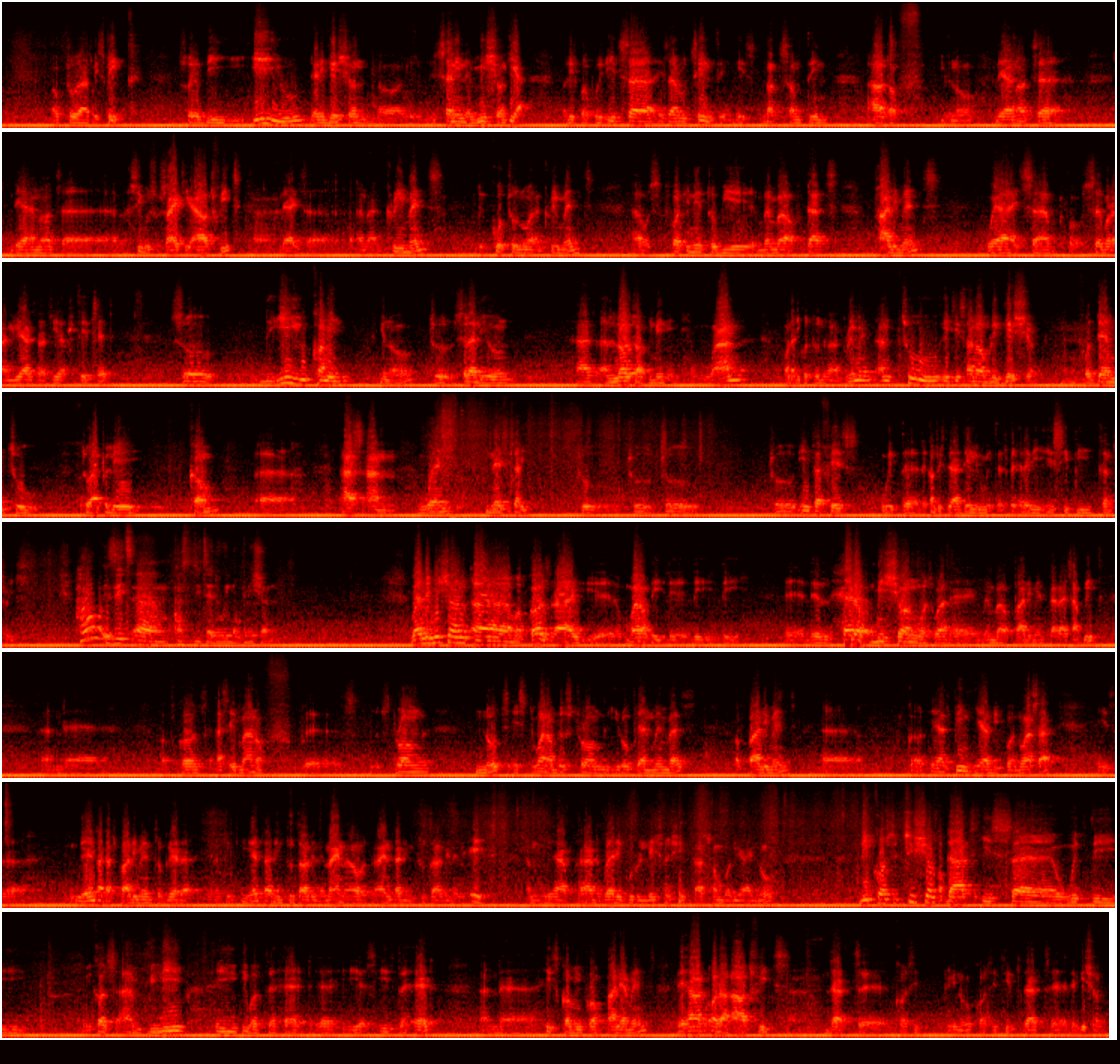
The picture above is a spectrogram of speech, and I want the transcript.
up to as we speak. So the EU delegation uh, is sending a mission here for this purpose. It's a, it's a routine thing. It's not something out of, you know, they are not, uh, they are not uh, a civil society outfit. There is uh, an agreement, the Cotonou Agreement. I was fortunate to be a member of that parliament where I served for several years, as you have stated. So the EU coming, you know, to Sierra Leone has a lot of meaning. One, under the Cotonou Agreement, and two, it is an obligation for them to to actually come uh, as and when necessary to to to to interface with the, the countries they are dealing with, especially the ACP countries. How is it um, constituted within the mission? Well, the mission, um, of course, I, uh, one of the the the, the, uh, the head of mission was one uh, member of parliament that I sat and uh, of course, as a man of uh, strong note is one of the strong European members of parliament. Uh, he has been here before, Nwassa. He's, uh, we entered as parliament together. I think he entered in 2009, I entered in 2008. And we have had a very good relationship. That's somebody I know. The constitution of that is uh, with the, because I believe he, he was the head, uh, yes, he's the head, and uh, he's coming from parliament. They have other outfits that uh, constitute, you know, constitute that uh, delegation.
